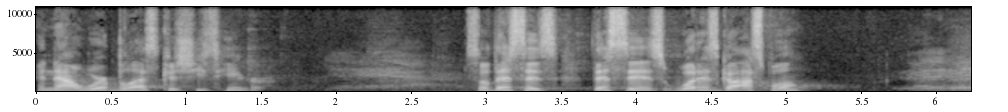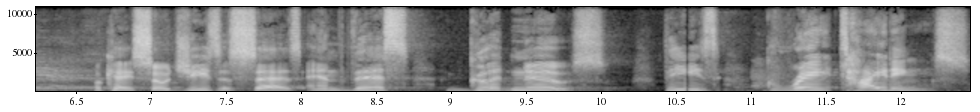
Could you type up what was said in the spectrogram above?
And now we're blessed because she's here. So this is this is what is gospel? Okay, so Jesus says, and this good news, these great tidings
